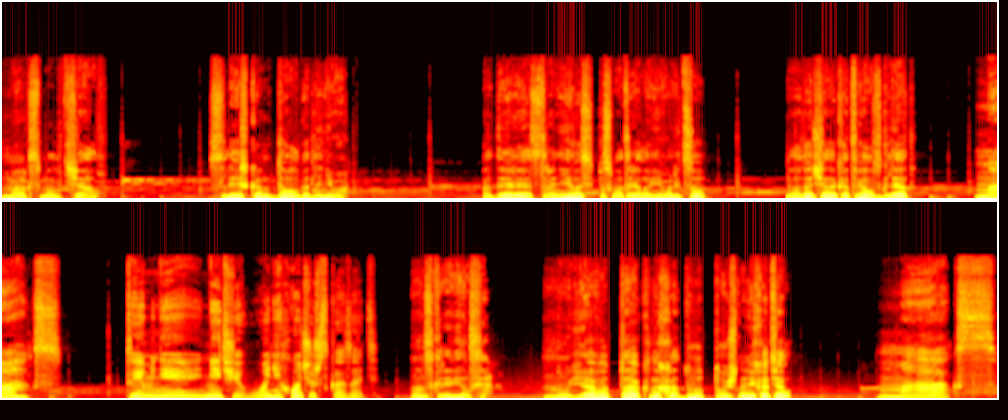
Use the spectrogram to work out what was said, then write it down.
Макс молчал. Слишком долго для него. Аделия отстранилась, посмотрела в его лицо. Молодой человек отвел взгляд. Макс, ты мне ничего не хочешь сказать? Он скривился. «Ну, я вот так на ходу точно не хотел». Макс.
